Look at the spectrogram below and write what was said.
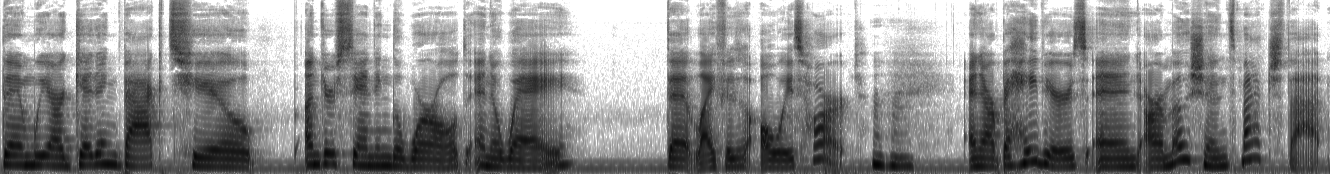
then we are getting back to understanding the world in a way that life is always hard. Mm-hmm. And our behaviors and our emotions match that.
